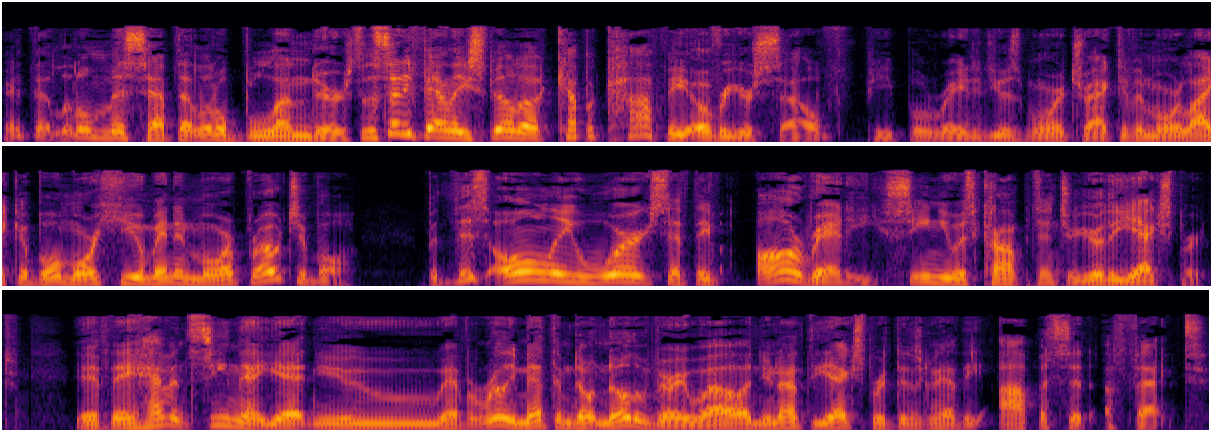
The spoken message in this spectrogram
Right, that little mishap, that little blunder. So the study found that you spilled a cup of coffee over yourself. People rated you as more attractive and more likable, more human and more approachable. But this only works if they've already seen you as competent or you're the expert. If they haven't seen that yet and you haven't really met them, don't know them very well, and you're not the expert, then it's going to have the opposite effect.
